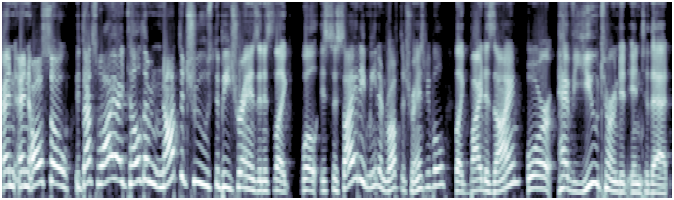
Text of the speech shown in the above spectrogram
and and also that's why i tell them not to choose to be trans and it's like well is society mean and rough to trans people like by design or have you turned it into that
